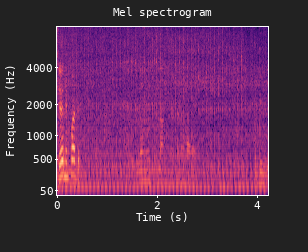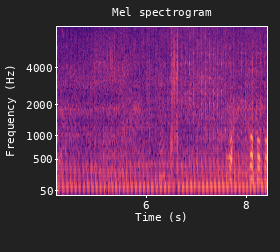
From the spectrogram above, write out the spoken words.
சரி நிப்பாட்டு உள்ள நிறுத்தலாம் கேட்டனால அப்படிங்களையா போ போ போ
